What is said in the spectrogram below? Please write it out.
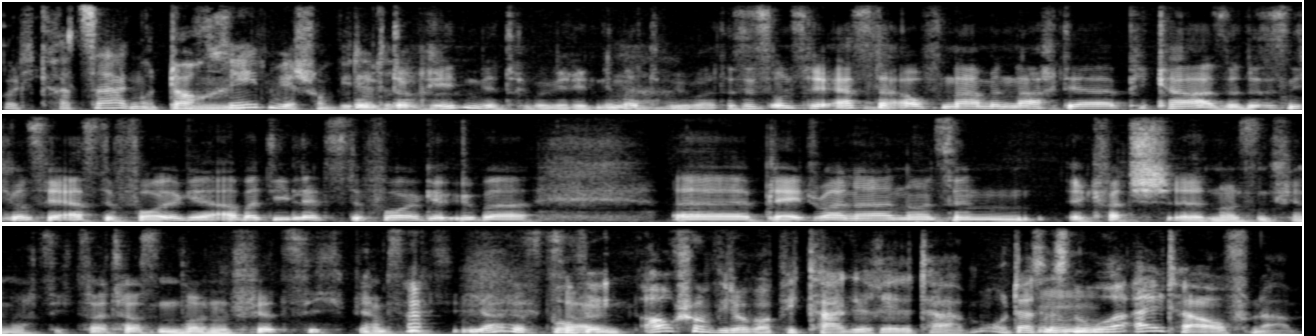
Wollte ich gerade sagen. Und doch mhm. reden wir schon wieder und drüber. Doch reden wir drüber. Wir reden immer ja. drüber. Das ist unsere erste ja. Aufnahme nach der Picard. Also das ist nicht unsere erste Folge, aber die letzte Folge über äh, Blade Runner 19, äh, Quatsch, äh, 1984, 2049. Wir haben es mit Jahreszahlen. Wo wir auch schon wieder über Picard geredet haben. Und das ist mhm. eine uralte Aufnahme.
